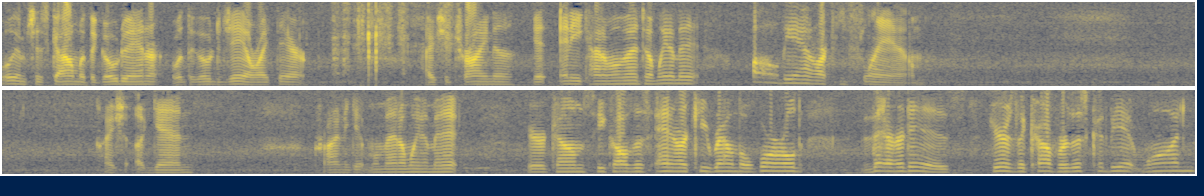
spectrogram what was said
Williams just got him with the go to enter with the go to jail right there. Haisha trying to get any kind of momentum. Wait a minute. Oh, the anarchy slam. Haisha again trying to get momentum. Wait a minute. Here it comes. He calls this anarchy round the world. There it is. Here's the cover. This could be it. One,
